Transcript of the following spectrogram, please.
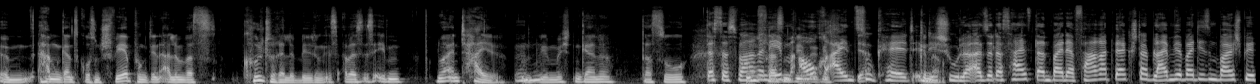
ähm, haben einen ganz großen Schwerpunkt in allem, was kulturelle Bildung ist. Aber es ist eben nur ein Teil. Mhm. Und wir möchten gerne das so. Dass das wahre Leben auch möglich. Einzug ja, hält in genau. die Schule. Also das heißt dann bei der Fahrradwerkstatt, bleiben wir bei diesem Beispiel,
